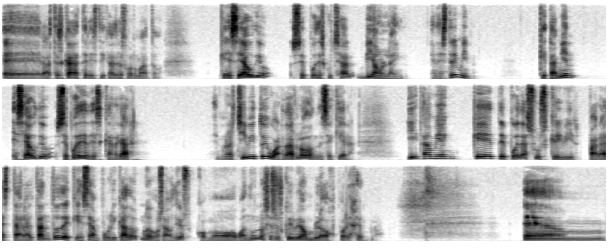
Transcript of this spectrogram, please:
eh, las tres características del formato, que ese audio se puede escuchar vía online, en streaming, que también ese audio se puede descargar en un archivito y guardarlo donde se quiera. Y también que te puedas suscribir para estar al tanto de que se han publicado nuevos audios, como cuando uno se suscribe a un blog, por ejemplo. Em,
